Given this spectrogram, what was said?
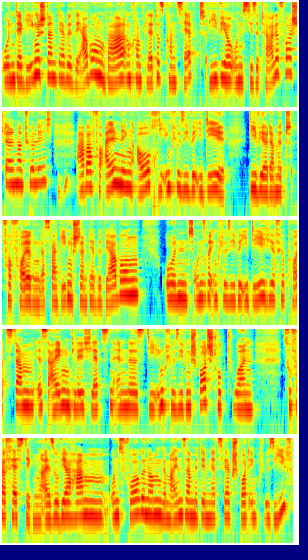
Und der Gegenstand der Bewerbung war ein komplettes Konzept, wie wir uns diese Tage vorstellen natürlich, mhm. aber vor allen Dingen auch die inklusive Idee die wir damit verfolgen. Das war Gegenstand der Bewerbung. Und unsere inklusive Idee hier für Potsdam ist eigentlich letzten Endes die inklusiven Sportstrukturen zu verfestigen. Also wir haben uns vorgenommen, gemeinsam mit dem Netzwerk Sport inklusiv,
